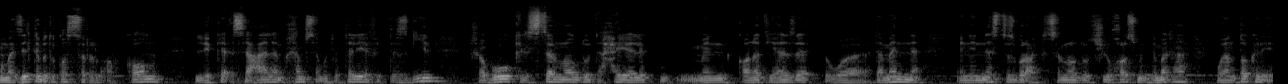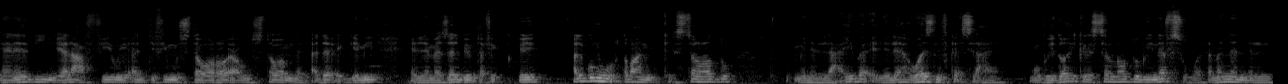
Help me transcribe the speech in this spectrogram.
وما زلت بتكسر الأرقام لكأس عالم خمسة متتالية في التسجيل شابوه كريستيانو رونالدو تحية لك من قناتي هذا وأتمنى إن الناس تصبر على كريستيانو رونالدو وتشيله خالص من دماغها وينتقل إلى نادي يلعب فيه ويأدي فيه مستوى رائع ومستوى من الأداء الجميل اللي ما زال بيمتع فيه إيه الجمهور طبعا كريستيانو رونالدو من اللعيبة اللي لها وزن في كأس العالم وبيضاهي كريستيانو رونالدو بنفسه وأتمنى إن.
